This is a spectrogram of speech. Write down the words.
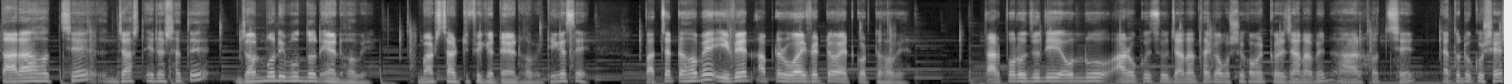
তারা হচ্ছে জাস্ট এটার সাথে জন্ম নিবন্ধন অ্যাড হবে। বার্থ সার্টিফিকেট অ্যাড হবে। ঠিক আছে? বাচ্চাটা হবে ইভেন আপনার ওয়াইফেরটাও অ্যাড করতে হবে। তারপরও যদি অন্য আরও কিছু জানার থাকে, অবশ্যই কমেন্ট করে জানাবেন। আর হচ্ছে, এতটুকু শেষ।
